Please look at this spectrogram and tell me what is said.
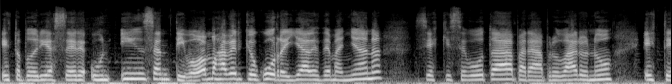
esto podría ser un incentivo. Vamos a ver qué ocurre ya desde mañana, si es que se vota para aprobar o no este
